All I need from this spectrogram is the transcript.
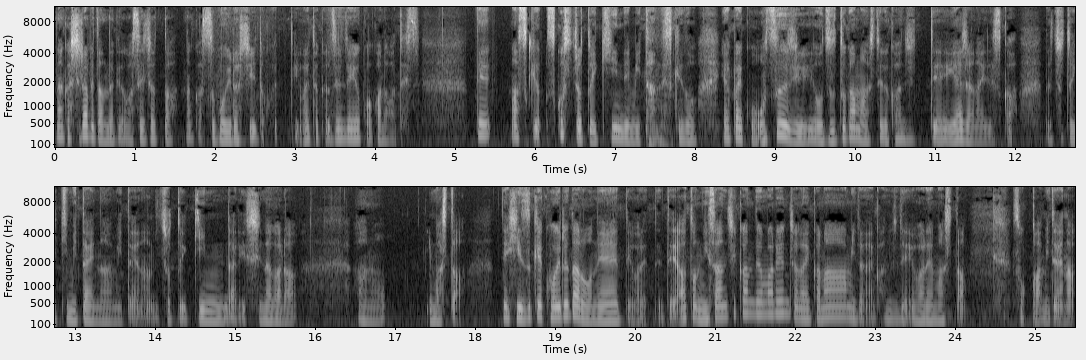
なんか調べたんだけど忘れちゃった。なんかすごいらしいとかって言われたけど、全然よくわかんなかったです。で、まあ、少しちょっと生きんでみたんですけど、やっぱりこう、お通じをずっと我慢してる感じって嫌じゃないですか。でちょっと生きみたいな、みたいなんで、ちょっと生きんだりしながら、あの、いました。で、日付超えるだろうねって言われてて、あと2、3時間で生まれるんじゃないかなみたいな感じで言われました。そっか、みたいな。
